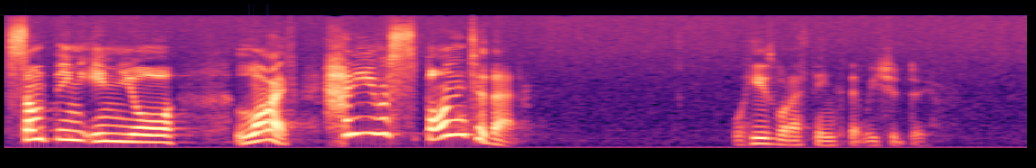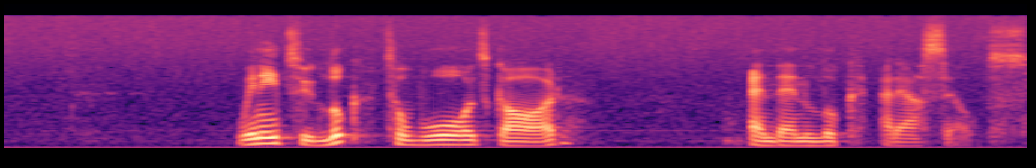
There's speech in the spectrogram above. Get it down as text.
Something in your life. How do you respond to that? Well, here's what I think that we should do. We need to look towards God and then look at ourselves.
